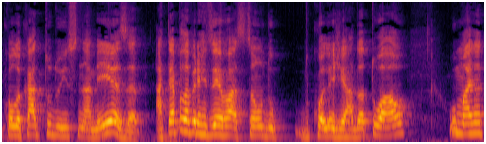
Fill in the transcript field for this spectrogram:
colocado tudo isso na mesa, até pela preservação do, do colegiado atual, o mais,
